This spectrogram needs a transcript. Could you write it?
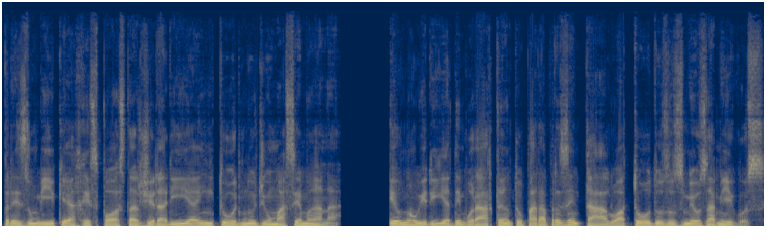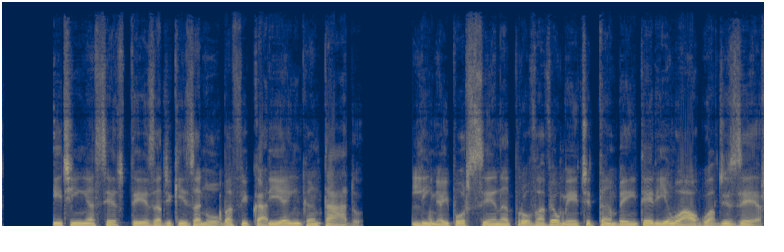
Presumi que a resposta giraria em torno de uma semana. Eu não iria demorar tanto para apresentá-lo a todos os meus amigos. E tinha certeza de que Zanoba ficaria encantado. Linha e Porcena provavelmente também teriam algo a dizer.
